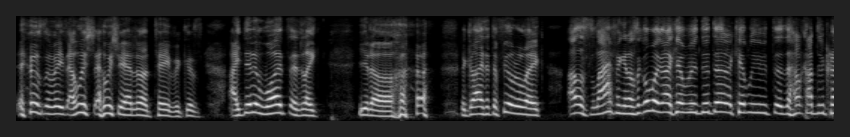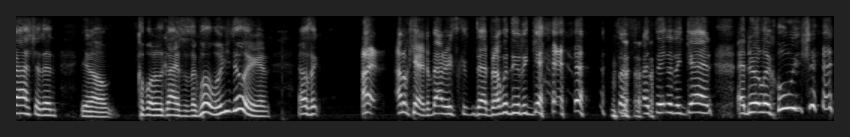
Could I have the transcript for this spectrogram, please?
it was amazing. I wish, I wish we had it on tape because I did it once, and like, you know, the guys at the field were like, I was laughing, and I was like, "Oh my god, I can't believe you did that! I can't believe the, the helicopter crashed. And then, you know, a couple of the guys was like, "Whoa, what are you doing?" And I was like, "I." I don't care. The battery's dead, but I'm gonna do it again. so I did it again, and they're like, "Holy shit!"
